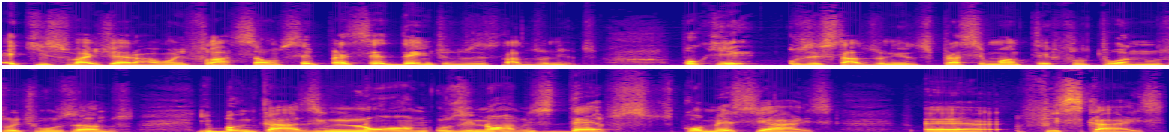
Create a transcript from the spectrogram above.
é que isso vai gerar uma inflação sem precedente nos Estados Unidos. Por quê? Os Estados Unidos para se manter flutuando nos últimos anos e bancar enorme, os enormes déficits comerciais, é, fiscais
